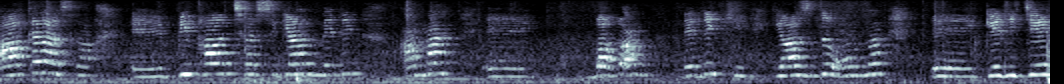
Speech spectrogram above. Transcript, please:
Arkadaşlar e, bir parçası gelmedi ama e, babam dedi ki yazdı ona e, gelecek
